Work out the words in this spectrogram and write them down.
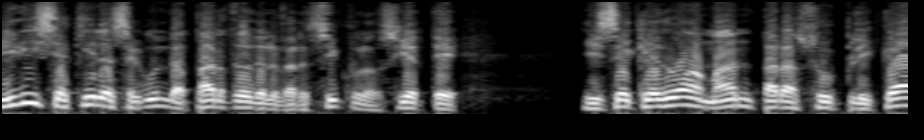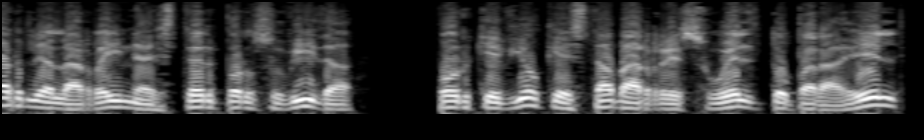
Y dice aquí la segunda parte del versículo 7, y se quedó Amán para suplicarle a la reina Esther por su vida, porque vio que estaba resuelto para él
